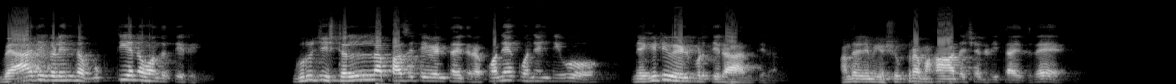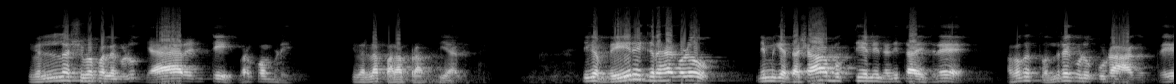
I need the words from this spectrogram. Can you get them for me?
ವ್ಯಾಧಿಗಳಿಂದ ಮುಕ್ತಿಯನ್ನು ಹೊಂದುತ್ತೀರಿ. ಗುರುಜಿ ಇಷ್ಟೆಲ್ಲ ಪಾಸಿಟಿವ್ ಹೇಳ್ತಾ ಇದ್ದೀರಾ? ಕೊನೆ ಕೊನೆಗೆ ನೀವು ನೆಗೆಟಿವ್ ಹೇಳ್ಬಿಡ್ತೀರಾ ಅಂತೀರಾ? ಅಂದ್ರೆ ನಿಮಗೆ ಶುಕ್ರ ಮಹಾದಶೆ ನಡೀತಾ ಇದ್ರೆ ಇವೆಲ್ಲ ಶುಭ ಫಲಗಳು ಗ್ಯಾರಂಟಿ. ಬರ್ಕೊಂಬಿಡಿ. ಇವೆಲ್ಲ ಪ್ರಾಪ್ತಿಯಾಗುತ್ತೆ. ಈಗ ಬೇರೆ ಗ್ರಹಗಳು ನಿಮಗೆ ದಶಾಭುಕ್ತಿಯಲ್ಲಿ ನಡೀತಾ ಇದ್ರೆ ಅವಾಗ ತೊಂದರೆಗಳು ಕೂಡ ಆಗುತ್ತೆ.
